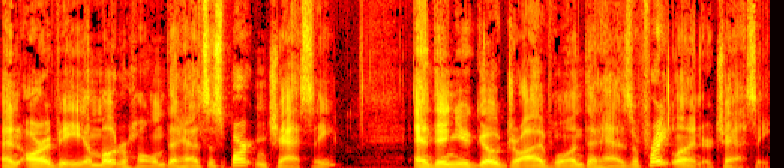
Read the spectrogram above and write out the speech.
an RV, a motorhome that has a Spartan chassis and then you go drive one that has a Freightliner chassis.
